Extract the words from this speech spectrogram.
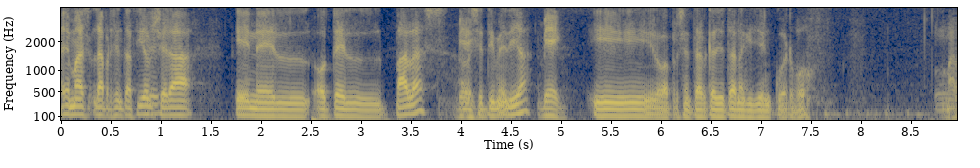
Además, la presentación será en el Hotel Palace a las siete y media Bien. y lo va a presentar Cayetana Guillén Cuervo. Ah,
